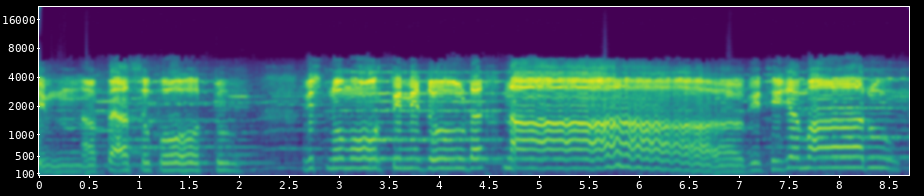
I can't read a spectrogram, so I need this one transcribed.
చిన్న పాసుపోర్టు విష్ణుమూర్తిని చూడ నా విధియమారు.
